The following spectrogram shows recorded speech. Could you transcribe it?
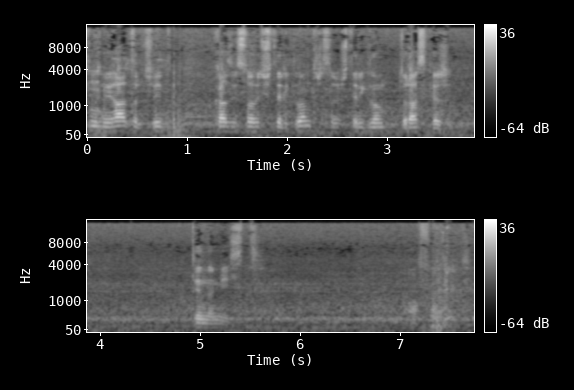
Що? Навігатор, чуєте, вказує 44 км, 44 км, раз каже, ти на місці. Офігеть.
